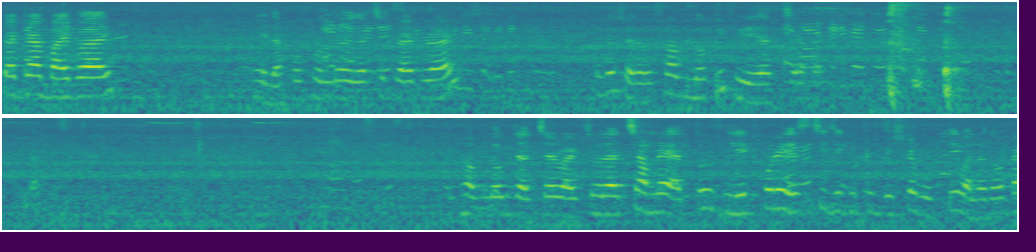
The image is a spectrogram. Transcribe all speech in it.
টাটা বাই বাই এই দেখো, সন্ধে হয়ে যাচ্ছে প্রায় প্রায়। ঠিক আছে সব লোকই ফিরে যাচ্ছে এখন। সব লোক যাচ্ছে আর বাড়ি চলে যাচ্ছে, আমরা এত লেট করে এসেছি যে কিছু বেশিটা ঘুরতেই না। ওটা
